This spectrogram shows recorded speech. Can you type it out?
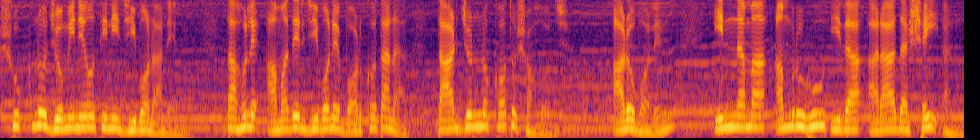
শুকনো জমিনেও তিনি জীবন আনেন। তাহলে আমাদের জীবনে বরকত আনা তার জন্য কত সহজ? আরও বলেন, ইন্নামা আমরুহু ইদা আরাদা সেই আন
